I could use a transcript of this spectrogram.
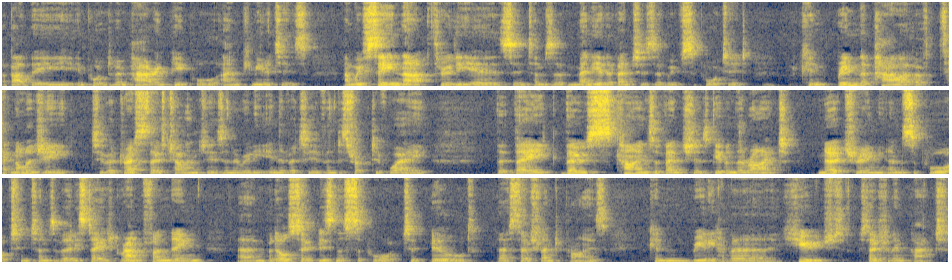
about the importance of empowering people and communities. And we've seen that through the years in terms of many of the ventures that we've supported can bring the power of technology to address those challenges in a really innovative and disruptive way, that they those kinds of ventures, given the right nurturing and support in terms of early stage grant funding, um, but also business support to build their social enterprise, can really have a huge social impact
